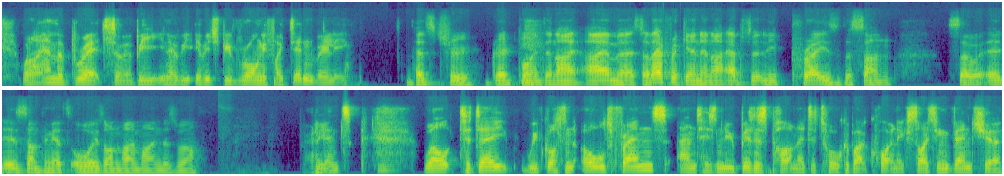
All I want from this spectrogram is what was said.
well, I am a Brit, so it'd be you know it would just be wrong if I didn't really. That's true. Great point. And I I am a South African, and I absolutely praise the sun. So it is something that's always on my mind as well. Brilliant. Well, today we've got an old friend and his new business partner to talk about quite an exciting venture.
